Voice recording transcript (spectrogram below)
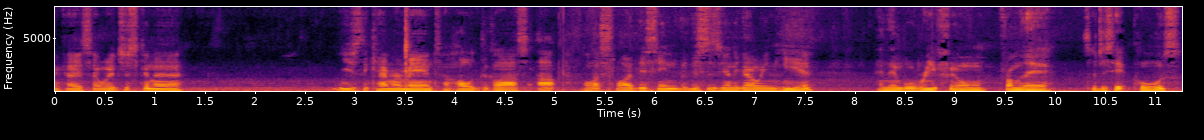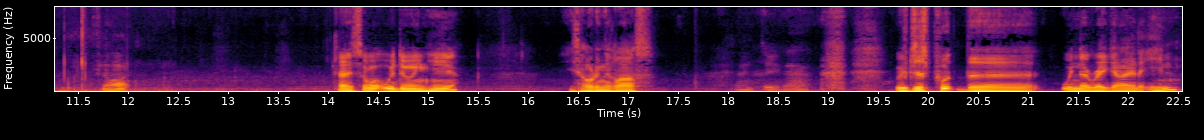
Okay, so we're just gonna use the cameraman to hold the glass up while I slide this in, but this is gonna go in here and then we'll refilm from there. So just hit pause if you like. Okay, so what we're doing here is holding the glass. Don't do that. We've just put the window regulator in.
